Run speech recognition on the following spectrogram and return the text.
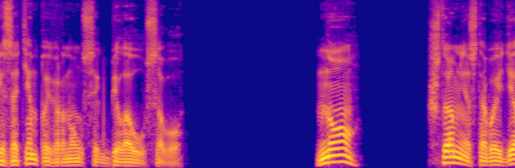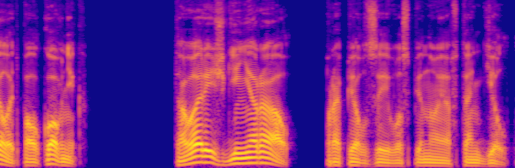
И затем повернулся к Белоусову. «Ну, что мне с тобой делать, полковник?» «Товарищ генерал», — пропел за его спиной Автандил.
